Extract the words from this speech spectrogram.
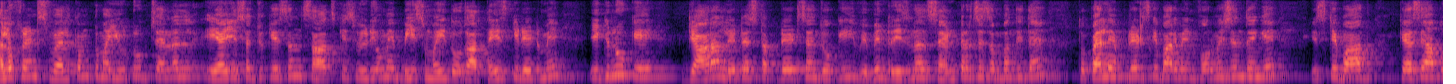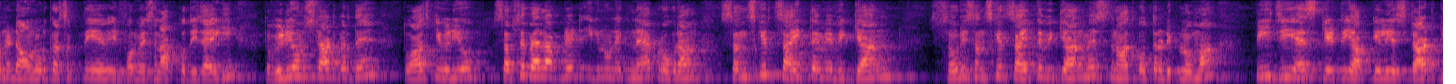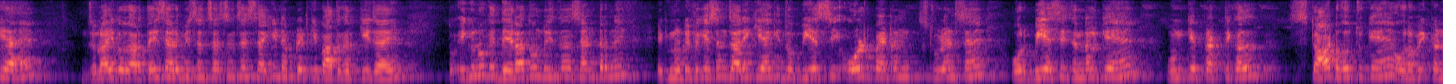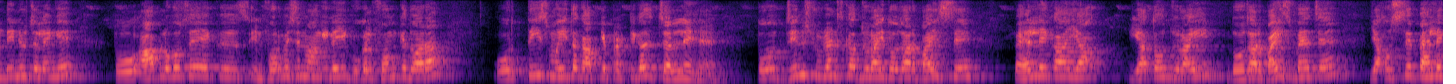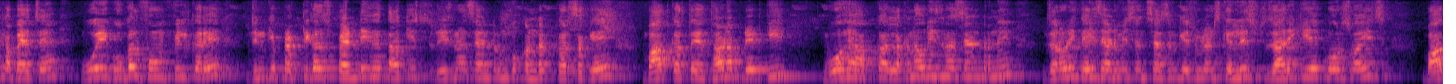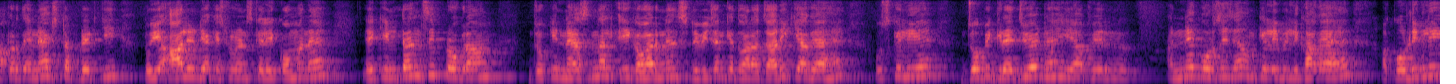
Hello friends welcome to my YouTube channel A I S education आज की इस video में 20 मई 2023 की डेट में इग्नू के 11 लेटेस्ट अपडेट्स हैं जो कि विभिन्न रीजनल सेंटर से संबंधित हैं। तो पहले अपडेट्स के बारे में इंफॉर्मेशन देंगे, इसके बाद कैसे आप उन्हें डाउनलोड कर सकते हैं इन्फॉर्मेशन आपको दी जाएगी। तो वीडियो हम स्टार्ट करते हैं। तो आज की वीडियो सबसे पहला अपडेट इग्नू ने एक नया प्रोग्राम संस्कृत साहित्य में विज्ञान सॉरी संस्कृत साहित्य विज्ञान में स्नातकोत्तर डिप्लोमा पी आपके लिए स्टार्ट किया है। जुलाई 2023 एडमिशन सेशन से सेकंड अपडेट की बात अगर की जाए तो इग्नू के देहरादून रीजनल सेंटर ने एक नोटिफिकेशन जारी किया कि जो बीएससी ओल्ड पैटर्न स्टूडेंट्स हैं और बीएससी जनरल के हैं, उनके प्रैक्टिकल स्टार्ट हो चुके हैं और अभी कंटिन्यू चलेंगे। तो आप लोगों से एक इन्फॉर्मेशन मांगी गई गूगल फॉर्म के द्वारा और 30 मई तक आपके प्रैक्टिकल चलने हैं। तो जिन स्टूडेंट्स का जुलाई 2022 से पहले का या या तो जुलाई 2022 बैच है या उससे पहले का बैच है, वो एक गूगल फॉर्म फिल करे, जिनके प्रैक्टिकल्स पेंडिंग है, ताकि रीजनल सेंटर उनको कंडक्ट कर सके। बात करते हैं थर्ड अपडेट की, वो है आपका लखनऊ रीजनल सेंटर ने जनवरी तेईस एडमिशन सेशन के स्टूडेंट्स के लिस्ट जारी की है कोर्स वाइज बात करते हैं नेक्स्ट अपडेट की तो ये ऑल इंडिया के स्टूडेंट्स के लिए कॉमन है। एक इंटर्नशिप प्रोग्राम जो कि नेशनल ई गवर्नेंस डिवीज़न के द्वारा जारी किया गया है, उसके लिए जो भी ग्रेजुएट हैं या फिर अन्य कोर्सेज हैं, उनके लिए भी लिखा गया है। अकॉर्डिंगली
